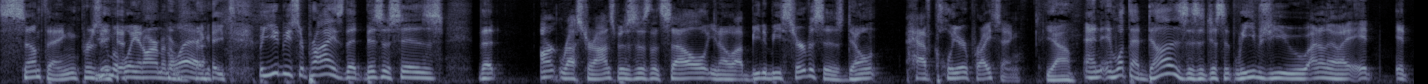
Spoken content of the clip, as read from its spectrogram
something, presumably an arm and a leg. Right. But you'd be surprised that businesses that aren't restaurants, businesses that sell, you know, uh, B two B services don't have clear pricing. Yeah. And and what that does is it just it leaves you I don't know it it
